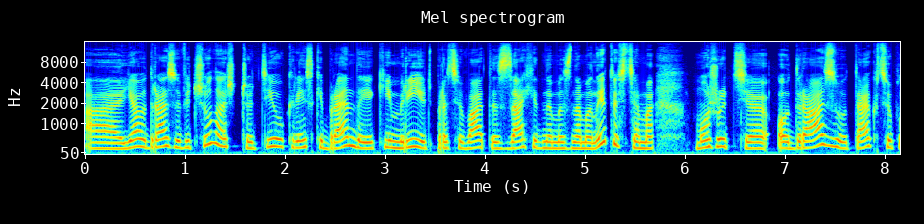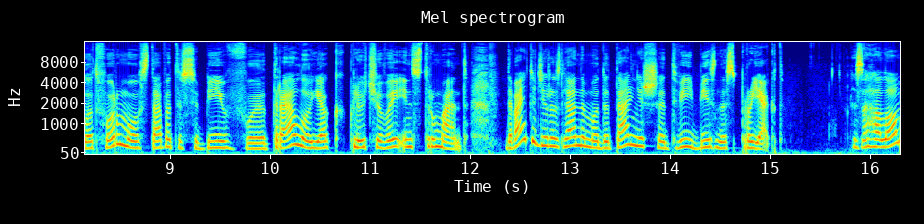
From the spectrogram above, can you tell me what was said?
е, я одразу відчула, що ті українські бренди, які мріють працювати з західними знаменитостями, можуть е, одразу так цю платформу вставити собі в трело як ключовий інструмент. Давай тоді розглянемо детальніше твій бізнес-проєкт. Загалом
